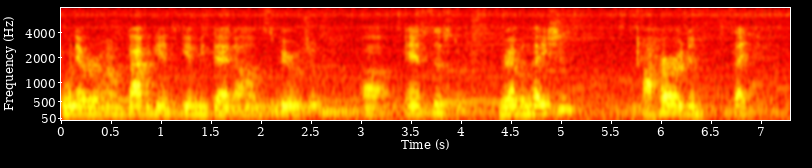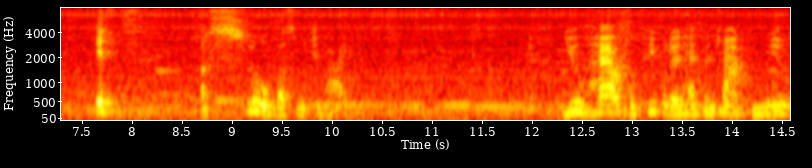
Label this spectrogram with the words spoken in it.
whenever um, God began to give me that um, spiritual uh, ancestor revelation, I heard him say, it's a slew of us with you hiding. You have some people that has been trying to commune,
